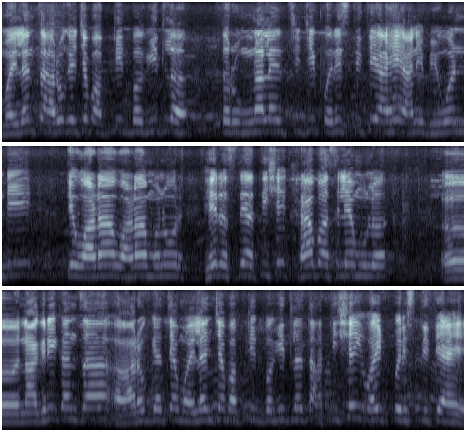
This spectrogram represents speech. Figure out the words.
महिलांचं आरोग्याच्या बाबतीत बघितलं तर रुग्णालयाची जी परिस्थिती आहे आणि भिवंडी ते वाडा वाडा मनोर हे रस्ते अतिशय खराब असल्यामुळं नागरिकांचा आरोग्याच्या महिलांच्या बाबतीत बघितलं तर अतिशय वाईट परिस्थिती आहे.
